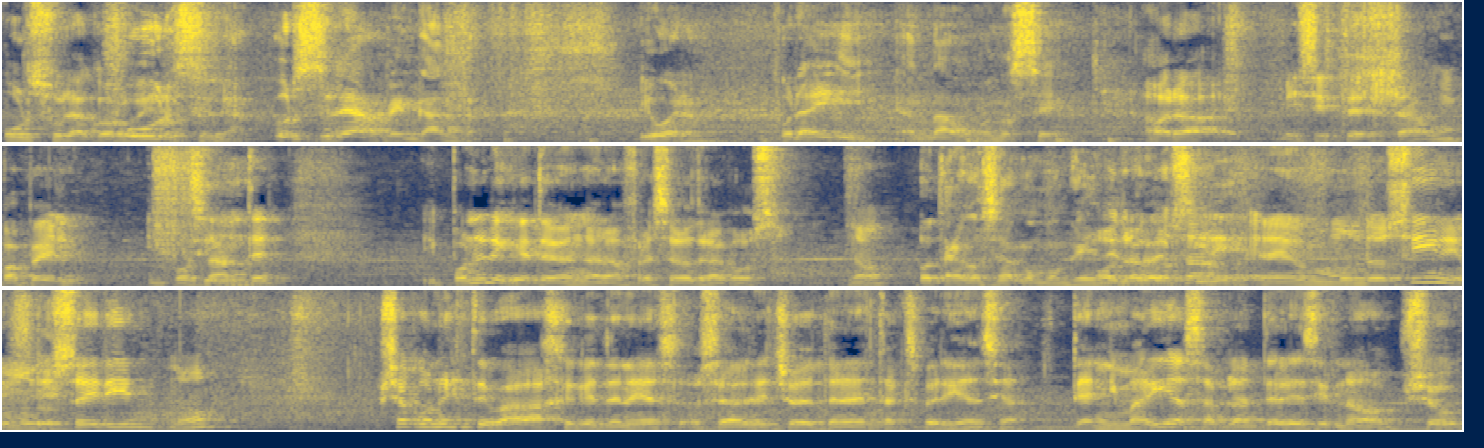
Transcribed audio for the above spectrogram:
Úrsula Corbett. Úrsula, Úrsula me encanta. Y bueno, por ahí andamos, no sé. Ahora hiciste está, un papel importante y ponele que te vengan a ofrecer otra cosa, ¿no? Otra cosa como que dentro Otra del cosa cine. en el mundo cine, en el mundo Sí. serie, ¿no? Ya con este bagaje que tenés, o sea, el hecho de tener esta experiencia, ¿te animarías a plantear y decir, no, yo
